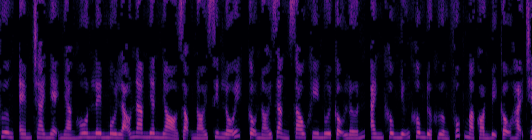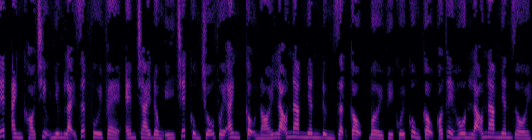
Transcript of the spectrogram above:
phương, em trai nhẹ nhàng hôn lên môi lão nam nhân nhỏ giọng nói xin lỗi, cậu nói rằng sau khi nuôi cậu lớn, anh không những không được hưởng phúc mà còn bị cậu hại chết, anh khó chịu nhưng lại rất vui vẻ, em trai đồng ý chết cùng chỗ với anh, cậu nói lão nam nhân đừng giận cậu, bởi vì cuối cùng cậu có thể hôn lão nam nhân rồi.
